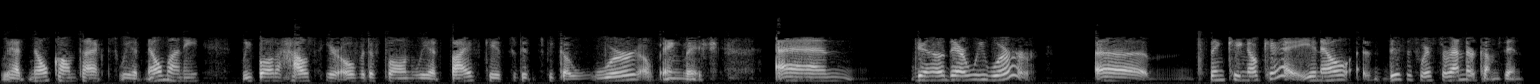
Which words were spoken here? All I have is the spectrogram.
We had no contacts, we had no money. We bought a house here over the phone. We had five kids who didn't speak a word of English, and you know, there we were. Uh, thinking, okay, you know, this is where surrender comes in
